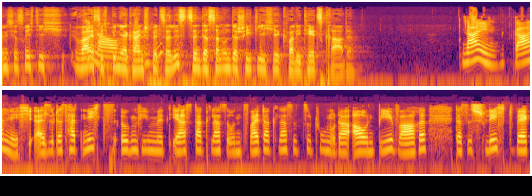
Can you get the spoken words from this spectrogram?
wenn ich das richtig weiß. Genau. Ich bin ja kein mhm. Spezialist. Sind das dann unterschiedliche Qualitätsgrade? Nein, gar nicht. Also das hat nichts irgendwie mit erster Klasse und zweiter Klasse zu tun oder A und B Ware. Das ist schlichtweg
